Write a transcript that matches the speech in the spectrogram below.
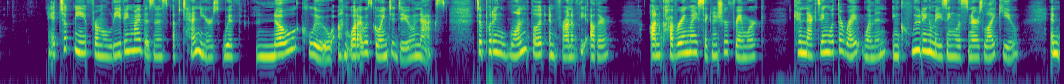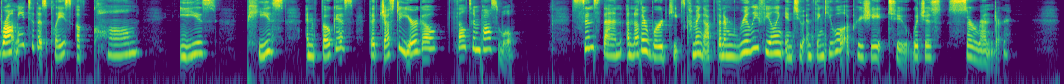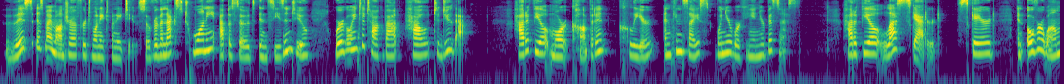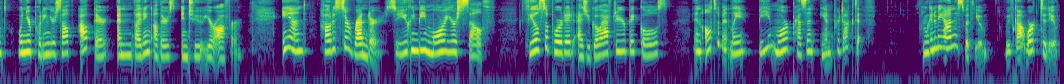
It took me from leaving my business of 10 years with no clue on what I was going to do next to putting one foot in front of the other, uncovering my signature framework, connecting with the right women, including amazing listeners like you, and brought me to this place of calm, ease, peace, and focus that just a year ago felt impossible. Since then, another word keeps coming up that I'm really feeling into and think you will appreciate too, which is surrender. This is my mantra for 2022. So, for the next 20 episodes in season two, we're going to talk about how to do that. How to feel more confident, clear, and concise when you're working in your business. How to feel less scattered, scared, and overwhelmed when you're putting yourself out there and inviting others into your offer. And how to surrender so you can be more yourself, feel supported as you go after your big goals, and ultimately be more present and productive. I'm to be honest with you, we've got work to do,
